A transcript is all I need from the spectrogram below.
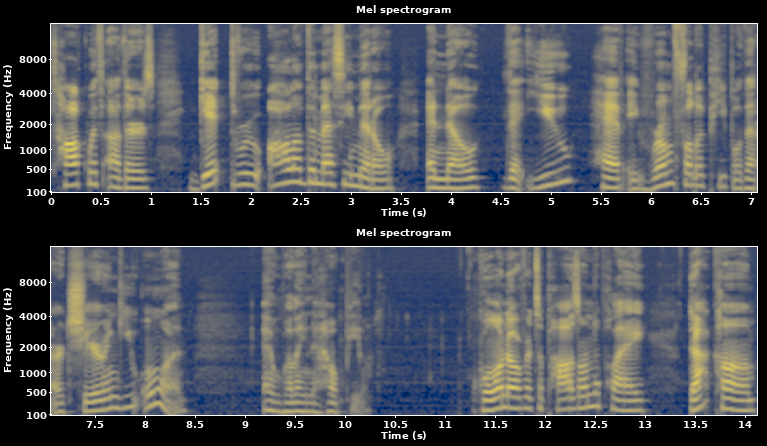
talk with others, get through all of the messy middle, and know that you have a room full of people that are cheering you on and willing to help you going over to pauseontheplay.com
